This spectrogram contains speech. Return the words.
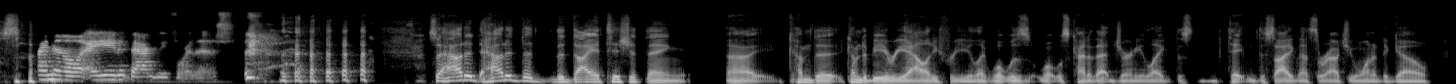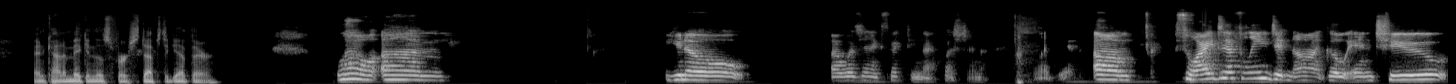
so, I know. I ate a bag before this. so how did how did the the dietitian thing uh come to come to be a reality for you? Like what was what was kind of that journey like? Just take, deciding that's the route you wanted to go, and kind of making those first steps to get there. Well, um, you know, I wasn't expecting that question. Like um, so I definitely did not go into.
